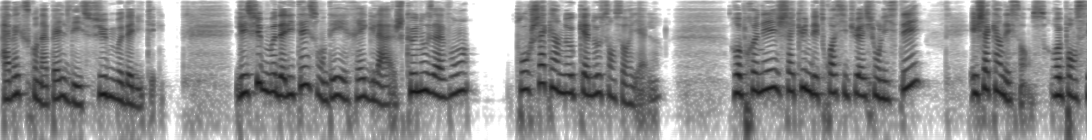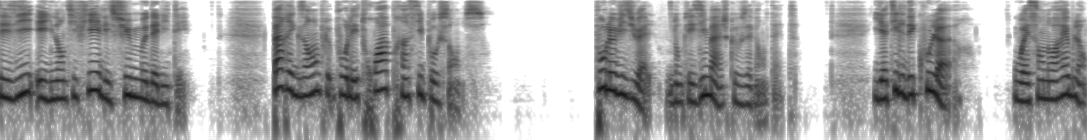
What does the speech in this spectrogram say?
avec ce qu'on appelle des submodalités. Les submodalités sont des réglages que nous avons pour chacun de nos canaux sensoriels. Reprenez chacune des trois situations listées et chacun des sens. Repensez-y et identifiez les submodalités. Par exemple, pour les trois principaux sens. Pour le visuel, donc les images que vous avez en tête. Y a-t-il des couleurs? Ou est-ce en noir et blanc?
